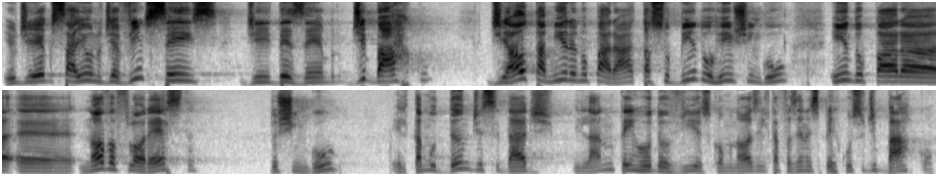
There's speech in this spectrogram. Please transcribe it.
E o Diego saiu no dia 26 de dezembro, de barco, de Altamira, no Pará, está subindo o rio Xingu, indo para é, Nova Floresta do Xingu. Ele está mudando de cidade. E lá não tem rodovias como nós, ele está fazendo esse percurso de barco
